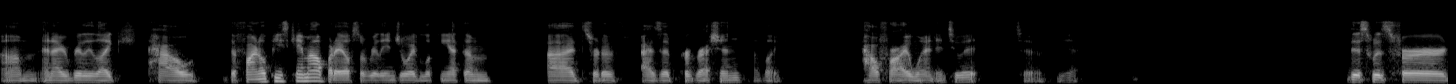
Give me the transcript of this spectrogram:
Um, and I really like how the final piece came out, but I also really enjoyed looking at them uh, sort of as a progression of like how far I went into it. So yeah. This was for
